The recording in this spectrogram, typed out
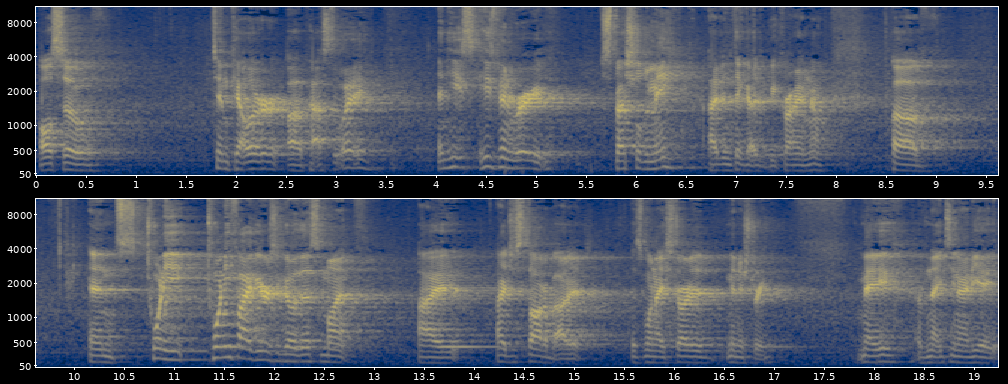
also, Tim Keller uh, passed away. And he's, he's been very special to me. I didn't think I'd be crying now. Uh, and 20, 25 years ago this month, I, I just thought about it, is when I started ministry. May of 1998.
